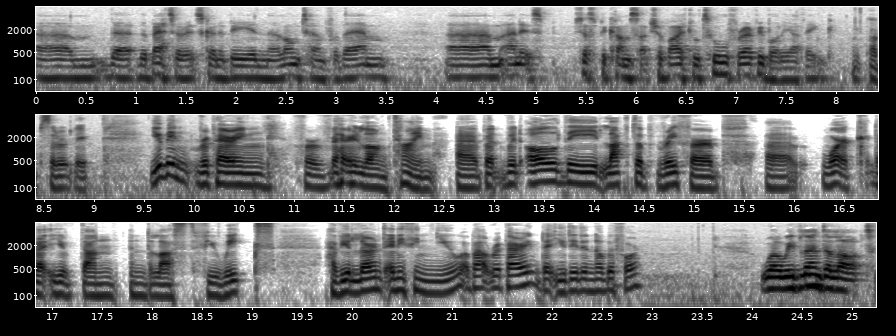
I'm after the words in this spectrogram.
um, the the better it's going to be in the long term for them. Um, and it's just become such a vital tool for everybody, I think. Absolutely. You've been repairing for a very long time, uh, but with all the laptop refurb uh, work that you've done in the last few weeks, have you learned anything new about repairing that you didn't know before? Well, we've learned a lot.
